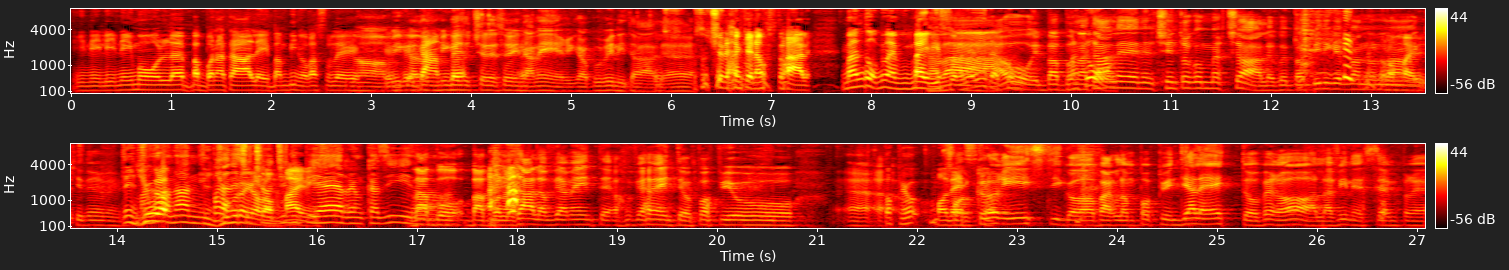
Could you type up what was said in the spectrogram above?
nei, nei mall, Babbo Natale, il bambino va sulle No, eh, mica, gambe. mica succede solo in Eh, America, pure in Italia. Eh. Succede anche in Australia. Ma non mai, mai Ma visto va, nella vita. oh, come- il Babbo Ma dove? Natale nel centro commerciale, quei bambini che vanno là mai a chiedere. Ti Ma giuro, no, Nanni, ti poi giuro adesso c'è non la. GDPR, è un casino. Babbo, Babbo Natale ovviamente, ovviamente è un po' più, Un po' più modesto. folcloristico, parla un po' più in dialetto, però alla fine è sempre,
